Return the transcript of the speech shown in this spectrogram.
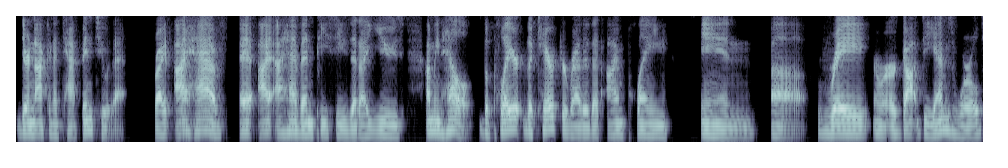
they're not going to tap into that. Right. I have eh, I, I have NPCs that I use. I mean, hell, the player, the character rather that I'm playing in uh Ray or, or Got DM's world,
